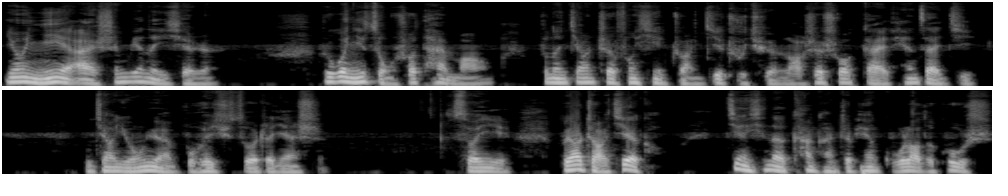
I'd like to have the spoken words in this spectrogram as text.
因为你也爱身边的一些人。如果你总说太忙，不能将这封信转寄出去，老是说改天再寄，你将永远不会去做这件事。所以不要找借口，静心的看看这篇古老的故事，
